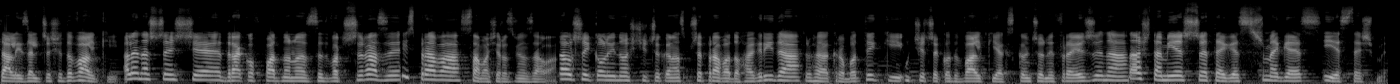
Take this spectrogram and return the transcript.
dalej zalicza się do walki. Ale na szczęście Draco wpadł na nas ze 2-3 razy i sprawa sama się rozwiązała. W dalszej kolejności czeka nas przeprawa do Hagrida, trochę akrobatyki, ucieczek od walki jak skończony frajerzyna, coś tam jeszcze, teges, szmeges i jesteśmy.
